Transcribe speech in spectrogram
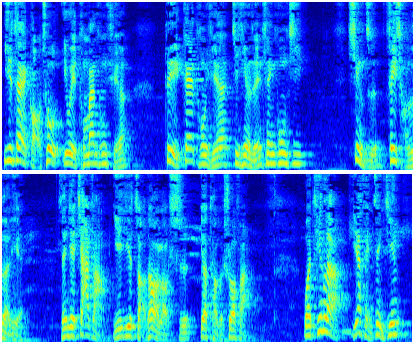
意在搞臭一位同班同学。对该同学进行人身攻击，性质非常恶劣。人家家长也已找到老师要讨个说法。我听了也很震惊，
